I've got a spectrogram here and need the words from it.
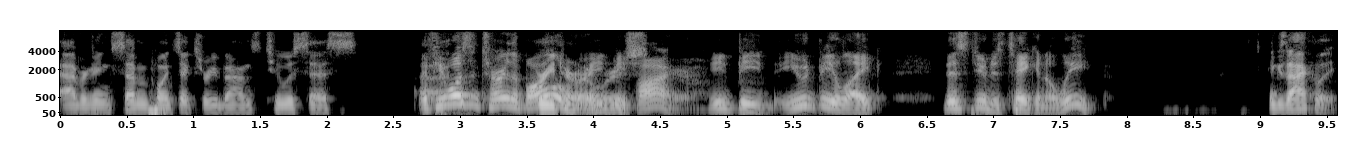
averaging 7.6 rebounds, two assists. If he uh, wasn't turning the ball over, he'd be fire. He'd be, you'd be like, this dude is taking a leap. Exactly.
